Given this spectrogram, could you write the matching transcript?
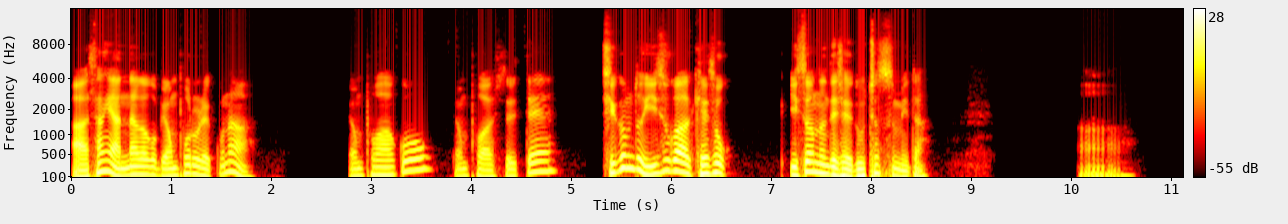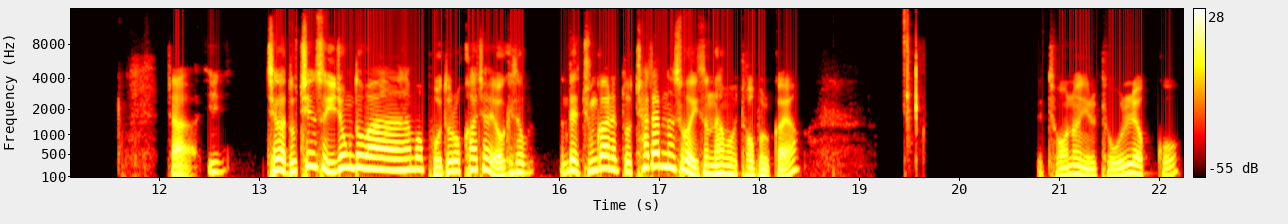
아, 상이 안 나가고 면포를 했구나. 면포하고 면포 왔을 때 지금도 이수가 계속 있었는데 제가 놓쳤습니다. 아. 자, 이 제가 놓친 수 이 정도만 한번 보도록 하죠. 여기서 근데 중간에 또 찾았는 수가 있었나 한번 더 볼까요? 저는 이렇게 올렸고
